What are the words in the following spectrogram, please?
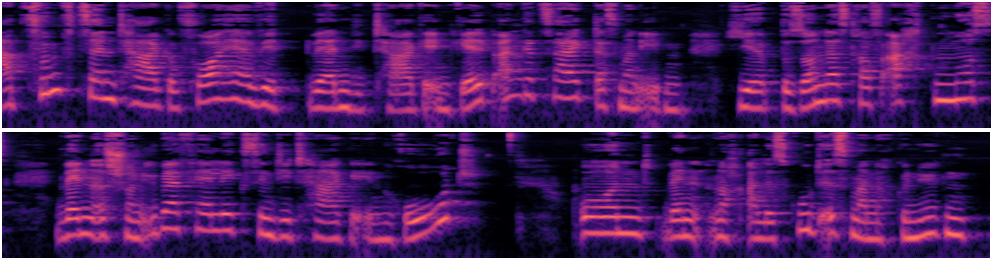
ab 15 Tage vorher wird, werden die Tage in Gelb angezeigt, dass man eben hier besonders darauf achten muss. Wenn es schon überfällig, sind die Tage in Rot. Und wenn noch alles gut ist, man noch genügend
